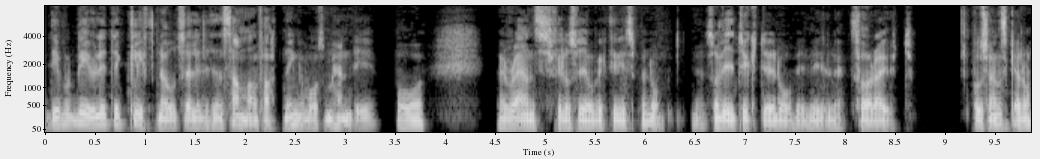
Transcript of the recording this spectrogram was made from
det blev lite cliff notes eller en liten sammanfattning av vad som hände på, med Rands filosofi och objektivismen då. Som vi tyckte då vi vill föra ut på svenska då.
